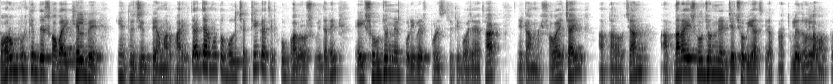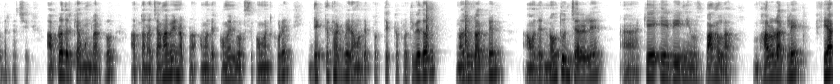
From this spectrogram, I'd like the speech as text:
বহরমপুর কেন্দ্রে সবাই খেলবে, কিন্তু জিতবে আমার ভাই। যার যার মতো বলছে, ঠিক আছে, খুব ভালো অসুবিধা নেই। এই সৌজন্যের পরিবেশ, পরিস্থিতি বজায় থাক, এটা আমরা সবাই চাই। আপনারাও চান। আপনারা এই সৌজন্যের যে ছবি আজকে আপনারা তুলে ধরলাম আপনাদের কাছে, আপনাদের কেমন লাগল? আপনারা জানাবেন, আপনারা আমাদের কমেন্ট বক্সে কমেন্ট করে। দেখতে থাকবেন আমাদের প্রত্যেকটা প্রতিবেদন। নজর রাখবেন আমাদের নতুন চ্যানেলে K A B news Bangla. ভালো লাগলে শেয়ার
